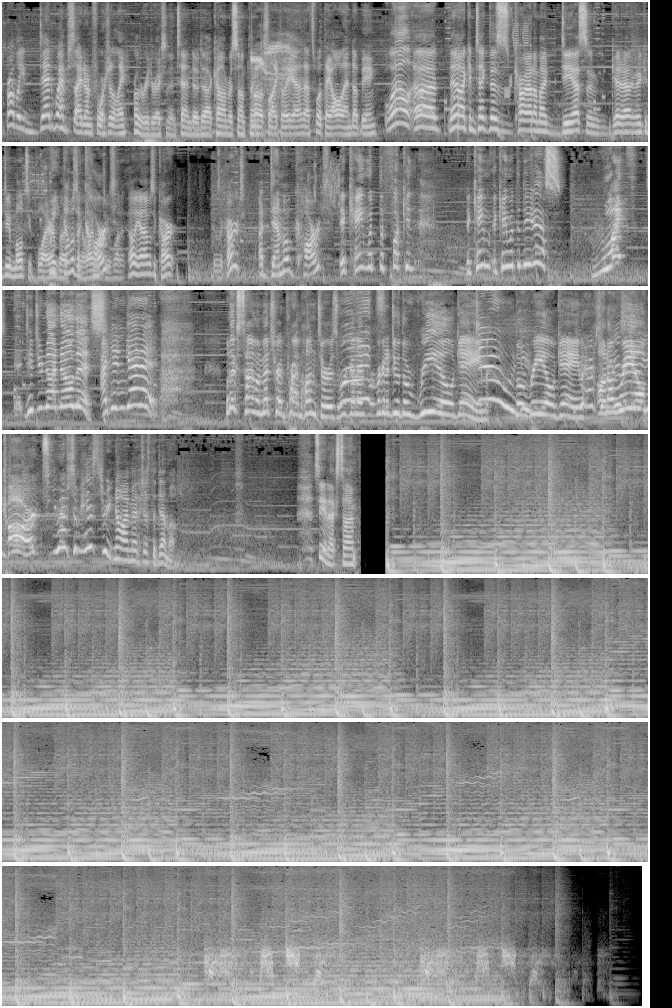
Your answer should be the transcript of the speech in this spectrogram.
Probably dead website, unfortunately. Probably redirects to Nintendo.com or something. Most likely, yeah. That's what they all end up being. Well, uh, now I can take this cart out of my DS and get it out. We could do multiplayer. Wait, but, that was a know, why would you cart? Oh yeah, that was a cart. It was a cart. A demo cart? It came with the fucking. It came. It came with the DS. What? Did you not know this? I didn't get it. Well, next time on Metroid Prime Hunters, we're gonna we're gonna do the real game, Dude, the real game you have some on a real cart. You have some history. No, I meant just the demo. See you next time.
